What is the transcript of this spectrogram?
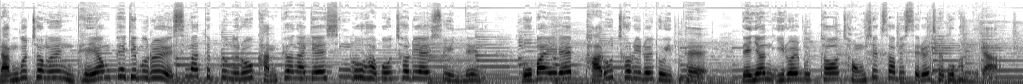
남구청은 대형 폐기물을 스마트폰으로 간편하게 신고하고 처리할 수 있는 모바일 앱 바로 처리를 도입해 내년 1월부터 정식 서비스를 제공합니다.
